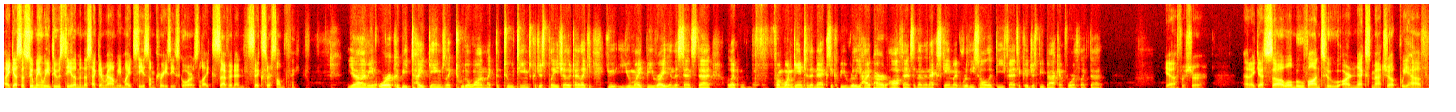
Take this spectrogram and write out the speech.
I guess assuming we do see them in the second round, we might see some crazy scores like seven and six or something. Yeah, I mean, or it could be tight games like two to one. Like the two teams could just play each other tight. Like you, you might be right in the sense that like from one game to the next, it could be really high powered offense, and then the next game like really solid defense. It could just be back and forth like that. Yeah, for sure. And I guess uh, we'll move on to our next matchup. We have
